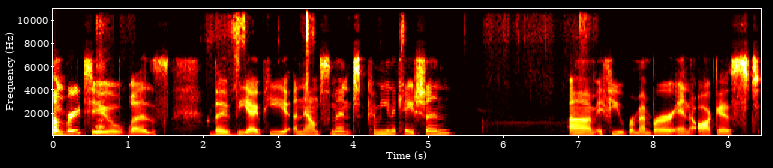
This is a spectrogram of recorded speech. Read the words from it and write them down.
number 2 was the VIP announcement communication. Um if you remember in August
